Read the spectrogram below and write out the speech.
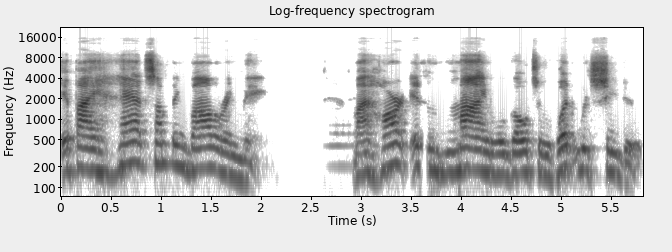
If I had something bothering me, my heart and mind will go to what would she do?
